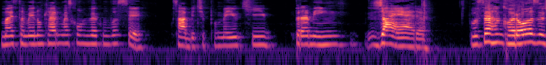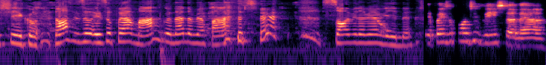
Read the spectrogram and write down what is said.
mas também não quero mais conviver com você, sabe? Tipo, meio que para mim já era. Você é rancoroso, Chico? Nossa, isso, isso foi amargo, né, da minha parte. Some na minha vida. Depende do ponto de vista, né?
